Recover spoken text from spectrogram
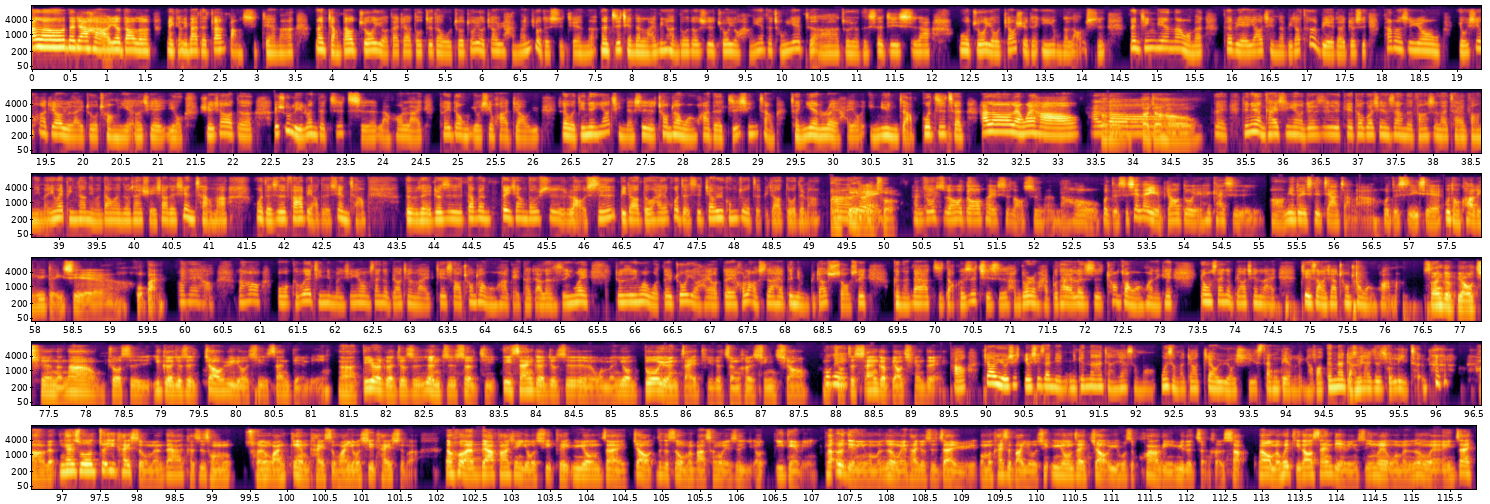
Hello，大家好，又到了每个礼拜的专访时间啊。那讲到桌游，大家都知道我做桌游教育还蛮久的时间了。那之前的来宾很多都是桌游行业的从业者啊，桌游的设计师啊，或桌游教学的应用的老师。那今天呢，我们特别邀请的比较特别的，就是他们是用游戏化教育来做创业，而且有学校的学术理论的支持，然后来推动游戏化教育。所以我今天邀请的是创创文化的执行长陈彦瑞，还有营运长郭之成，Hello，两位好，Hello，大家好。对，今天很开心哦，就是可以透过线上的方式来采访你们，因为平常你们大部分都在学校的现场嘛，或者是发表的现场，对不对？就是大部分对象都是老师比较多，还有或者是教育工作者比较多，对吗？啊，对，没错。很多时候都会是老师们，然后或者是现在也比较多，也会开始啊、呃、面对一些家长啊，或者是一些不同跨领域的一些伙伴。OK，好，然后我可不可以请你们先用三个标签来介绍创创文化给大家认识？因为就是因为我对桌游还有对侯老师还有对你们比较熟，所以可能大家知道。可是其实很多人还不太认识创创文化，你可以用三个标签来介绍一下创创文化嘛？三个标签呢？那就是一个就是教育游戏。三点零，那第二个就是认知设计，第三个就是我们用多元载体的整合行销。OK，就这三个标签对。好，教育游戏游戏三点，你跟大家讲一下什么？为什么叫教育游戏三点零？好不好？跟大家讲一下这些历程。好的，应该说最一开始我们大家可是从纯玩 game 开始，玩游戏开始嘛。那后来大家发现游戏可以运用在教，这个时候我们把它称为是有一点零。那二点零，我们认为它就是在于我们开始把游戏运用在教育或是跨领域的整合上。那我们会提到三点零，是因为我们认为在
